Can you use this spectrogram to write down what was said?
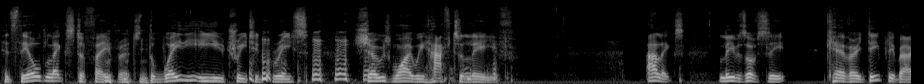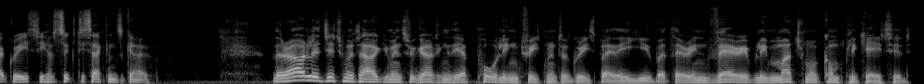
it's the old Lexiter favourite. the way the EU treated Greece shows why we have to leave. Alex, leavers obviously care very deeply about Greece. You have 60 seconds to go. There are legitimate arguments regarding the appalling treatment of Greece by the EU, but they're invariably much more complicated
